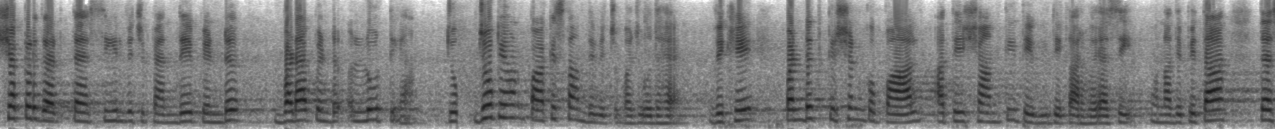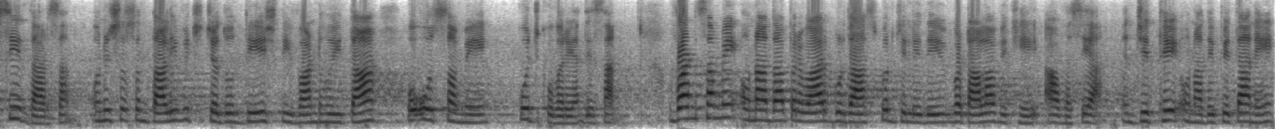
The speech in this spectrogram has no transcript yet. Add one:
ਸ਼ਕੜਗੜ੍ਹ ਤਹਿਸੀਲ ਵਿੱਚ ਪੈਂਦੇ ਪਿੰਡ ਬੜਾ ਪਿੰਡ ਲੋਟੀਆਂ, ਜੋ ਜੋ ਕਿ ਹੁਣ ਪਾਕਿਸਤਾਨ ਦੇ ਵਿੱਚ ਮੌਜੂਦ ਹੈ। ਵਿਖੇ ਪੰਡਿਤ ਕ੍ਰਿਸ਼ਨ ਗੋਪਾਲ ਅਤੇ ਸ਼ਾਂਤੀ ਦੇਵੀ ਦੇ ਘਰ ਹੋਇਆ ਸੀ। ਉਹਨਾਂ ਦੇ ਪਿਤਾ ਤਹਿਸੀਲਦਾਰ ਸਨ। 1947 ਵਿੱਚ ਜਦੋਂ ਦੇਸ਼ ਦੀ ਵੰਡ ਹੋਈ ਤਾਂ ਉਹ ਉਸ ਸਮੇਂ ਕੁਝ ਕੁ ਵਰ੍ਹਿਆਂ ਦੇ ਸਨ। ਵੰਡ ਸਮੇਂ ਉਹਨਾਂ ਦਾ ਪਰਿਵਾਰ ਗੁਰਦਾਸਪੁਰ ਜ਼ਿਲ੍ਹੇ ਦੇ ਬਟਾਲਾ ਵਿਖੇ ਆ ਵਸਿਆ ਜਿੱਥੇ ਉਹਨਾਂ ਦੇ ਪਿਤਾ ਨੇ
